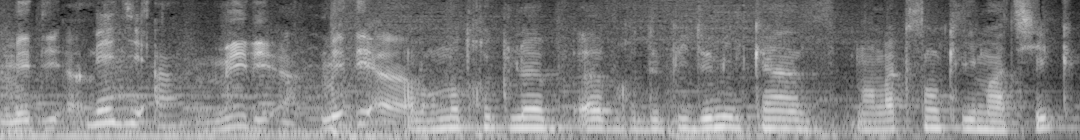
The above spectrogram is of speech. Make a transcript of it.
Médien. Médien. Médien. Médien. Alors notre club œuvre depuis 2015 dans l'accent climatique.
